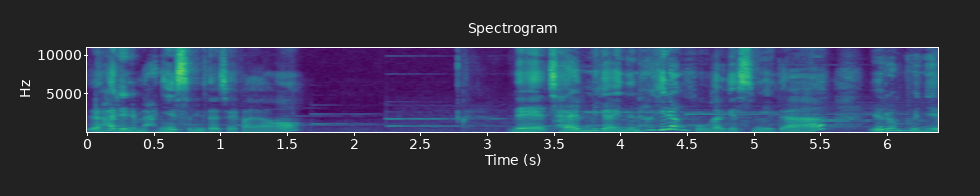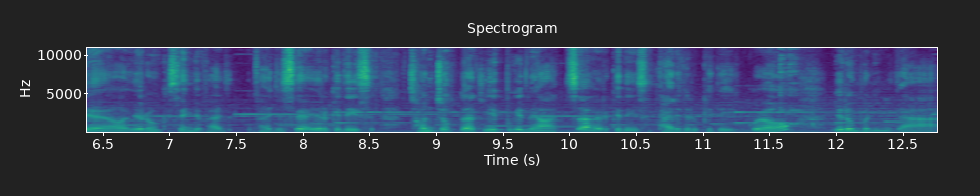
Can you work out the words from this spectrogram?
네, 할인을 많이 했습니다, 제가요. 네, 자연미가 있는 흑이랑 분 가겠습니다. 이런 분이에요. 이렇게 생겨 봐, 봐주세요. 이렇게 돼 있어. 전쪽도 아주 예쁘게 나왔죠? 이렇게 돼 있어. 다리도 이렇게 돼 있고요. 이런 분입니다.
